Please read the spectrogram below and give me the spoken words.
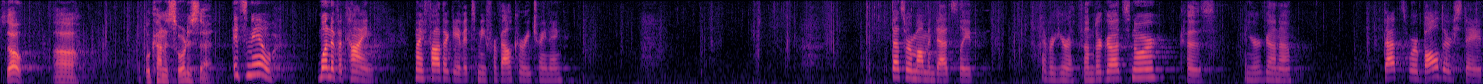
So, Uh, what kind of sword is that? It's new. One of a kind. My father gave it to me for Valkyrie training. That's where mom and dad sleep. Ever hear a thunder god snore? Cause you're gonna. That's where Balder stayed.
